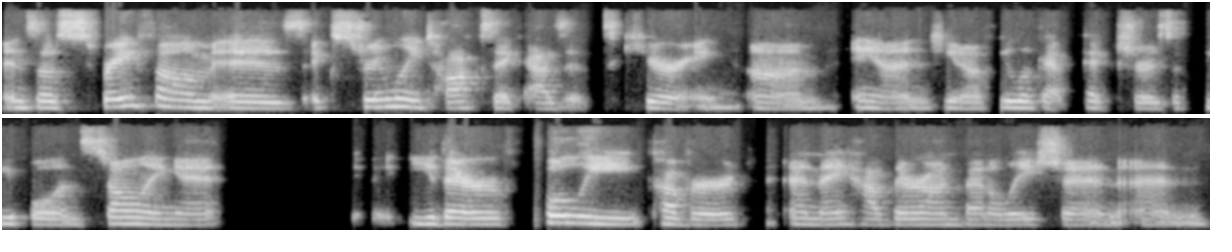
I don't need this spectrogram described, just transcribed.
And so spray foam is extremely toxic as it's curing. Um, and, you know, if you look at pictures of people installing it, either fully covered and they have their own ventilation and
